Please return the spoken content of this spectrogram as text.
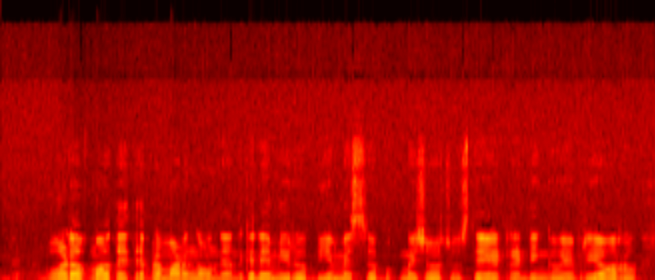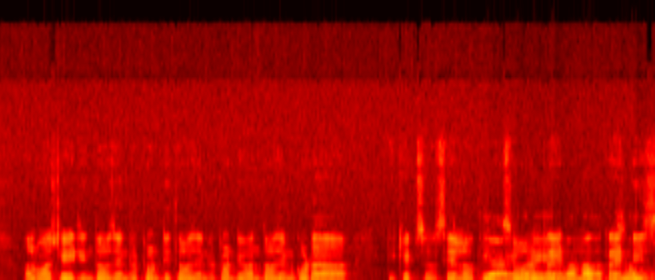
అంతే. వర్డ్ ఆఫ్ మౌత్ అయితే బ్రహ్మాండంగా ఉంది. అందుకనే మీరు బిఎంఎస్ బుక్ మై షో చూస్తే trending every hour almost eighteen thousand twenty thousand twenty one thousand కూడా టికెట్స్ సేల్ అవుతుంది సో. ట్రెండ్ ఈజ్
